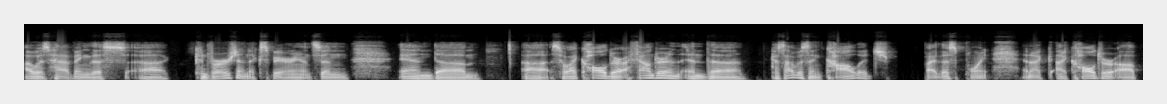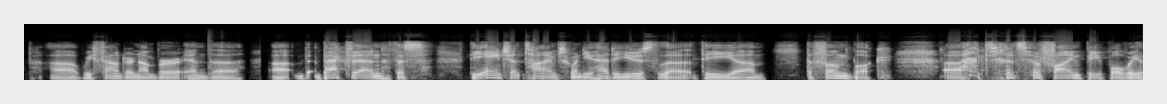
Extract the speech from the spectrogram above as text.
i was having this uh, conversion experience and and um, uh, so I called her. I found her in, in the because I was in college by this point, and I, I called her up. Uh, we found her number in the uh, b- back then this the ancient times when you had to use the the um, the phone book uh, to, to, find people. We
